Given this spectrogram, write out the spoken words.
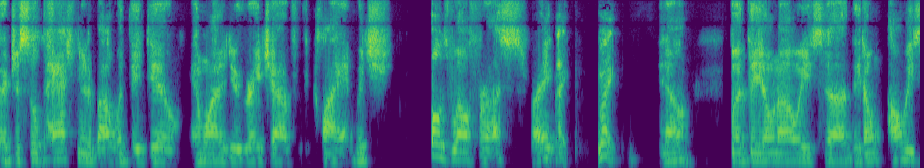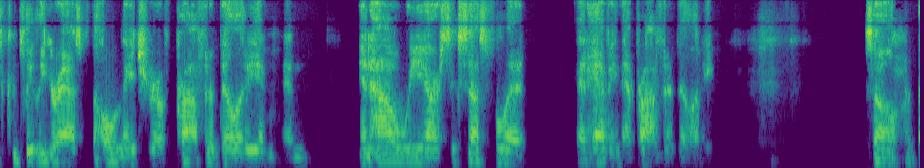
are just so passionate about what they do and want to do a great job for the client, which bodes well for us, right? Right. Right. You know, but they don't always uh, they don't always completely grasp the whole nature of profitability and and and how we are successful at at having that profitability. So,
